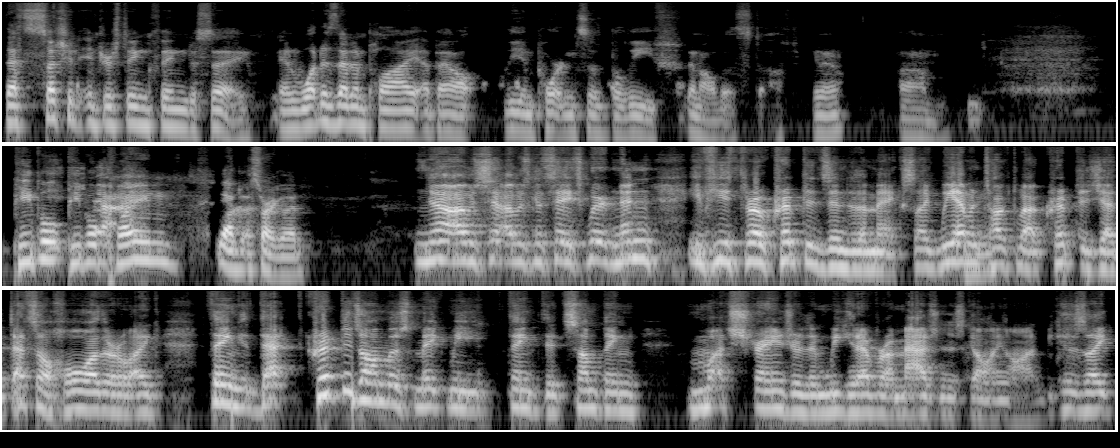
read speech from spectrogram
that's such an interesting thing to say. And what does that imply about the importance of belief and all this stuff? You know, um, people people yeah. claim. Yeah, sorry. Go ahead. No, I was I was gonna say it's weird. And then if you throw cryptids into the mix, like we haven't mm-hmm. talked about cryptids yet, that's a whole other like thing. That cryptids almost make me think that something much stranger than we could ever imagine is going on because like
